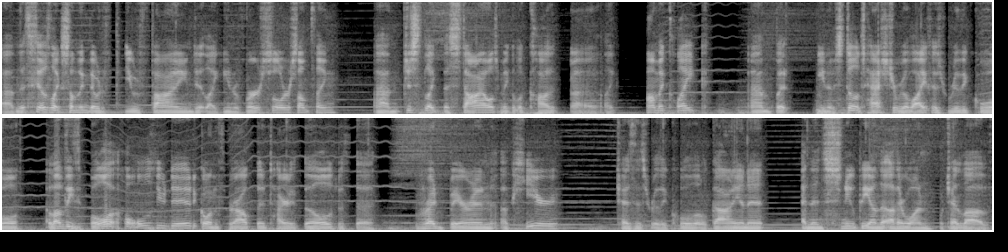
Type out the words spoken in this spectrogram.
Um, this feels like something that would you would find at like Universal or something. Um, just like the style to make it look uh, like comic-like, um, but you know, still attached to real life is really cool. I love these bullet holes you did going throughout the entire build with the Red Baron up here, which has this really cool little guy in it, and then Snoopy on the other one, which I love.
